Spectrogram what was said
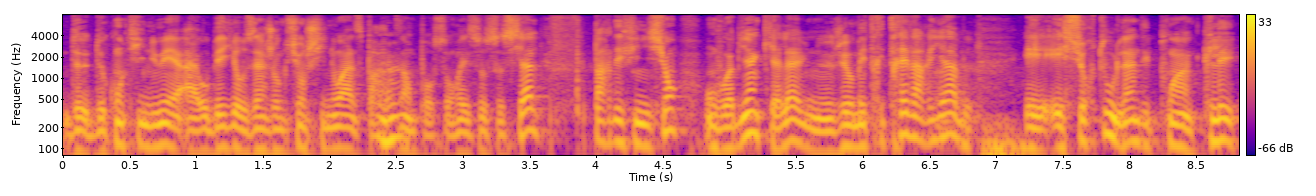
de, de continuer à obéir aux injonctions chinoises, par exemple, pour son réseau social, par définition, on voit bien qu'il y a là une géométrie très variable. Et, surtout, l'un des points clés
